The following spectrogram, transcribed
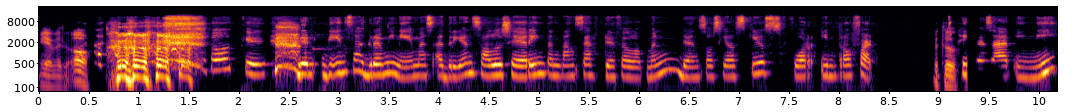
Iya betul. Oh. Oke. okay. Dan di Instagram ini Mas Adrian selalu sharing tentang self development dan social skills for introvert. Betul. Hingga saat ini,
